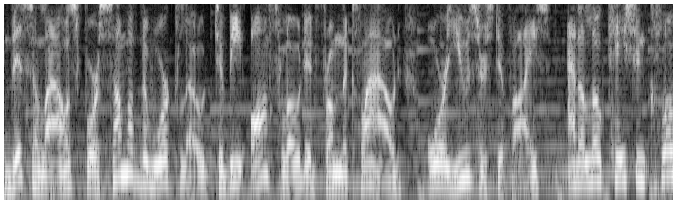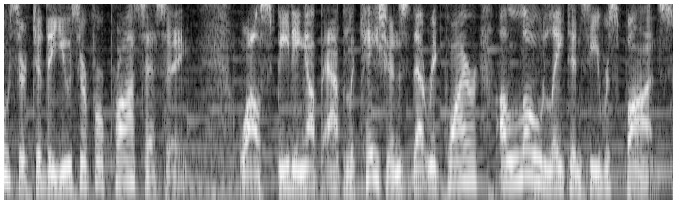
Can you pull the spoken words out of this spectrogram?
This allows for some of the workload to be offloaded from the cloud or user's device at a location closer to the user for processing, while speeding up applications that require a low latency response.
